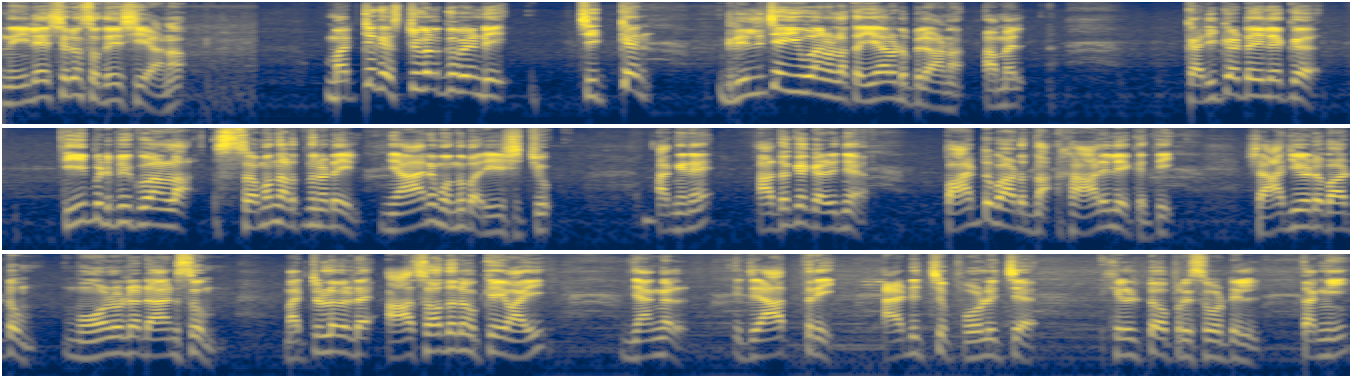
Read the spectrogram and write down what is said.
നീലേശ്വരം സ്വദേശിയാണ്. മറ്റ് ഗസ്റ്റുകൾക്ക് വേണ്ടി ചിക്കൻ ഗ്രിൽ ചെയ്യുവാനുള്ള തയ്യാറെടുപ്പിലാണ് അമൽ. കരിക്കട്ടയിലേക്ക് തീ പിടിപ്പിക്കുവാനുള്ള ശ്രമം നടത്തുന്നതിനിടയിൽ ഞാനും ഒന്ന് പരീക്ഷിച്ചു. അങ്ങനെ അതൊക്കെ കഴിഞ്ഞ് പാട്ട് പാടുന്ന ഹാളിലേക്കെത്തി. ഷാജിയുടെ പാട്ടും മോളുടെ ഡാൻസും മറ്റുള്ളവരുടെ ആസ്വാദനമൊക്കെയുമായി ഞങ്ങൾ രാത്രി അടിച്ച് പൊളിച്ച് ഹിൽ ടോപ്പ് റിസോർട്ടിൽ തങ്ങി.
